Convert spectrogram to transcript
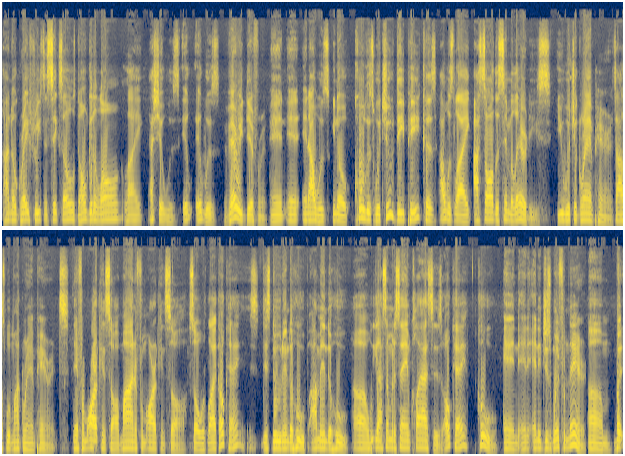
I know Grape Streets and Six O's don't get along. Like that shit was it. It was very different. And and and I was you know coolest with you, DP, because I was like I saw the similarities. You with your grandparents. I was with my grandparents. They're from Arkansas. Mine are from Arkansas. So it was like, okay, this, dude in the hoop. I'm in the hoop. Uh, we got some of the same classes. Okay, cool. And and and it just went from there. Um, but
